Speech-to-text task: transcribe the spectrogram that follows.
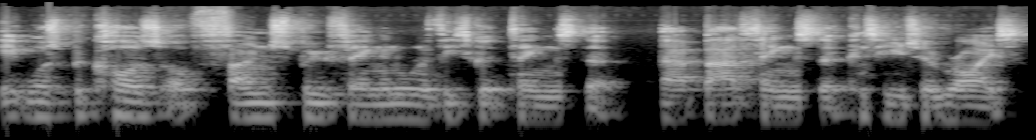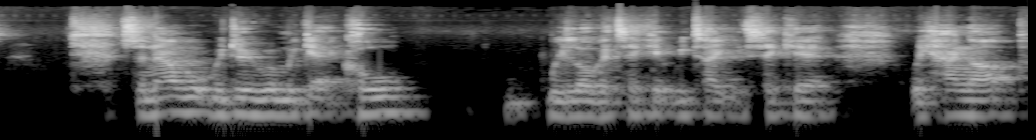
it was because of phone spoofing and all of these good things that uh, bad things that continue to rise. So now what we do when we get a call, we log a ticket, we take the ticket, we hang up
